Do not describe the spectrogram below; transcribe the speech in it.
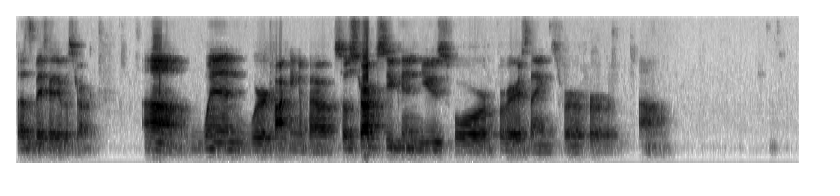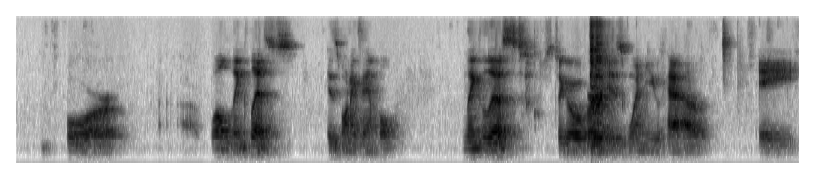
So that's the basic idea of a struct. Uh, when we're talking about, so structs you can use for, for various things, for, for, um, for, uh, well, linked lists is one example. Linked list, just to go over, is when you have a,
